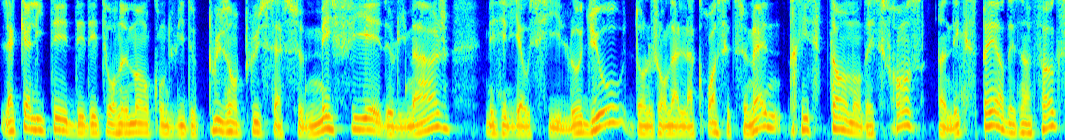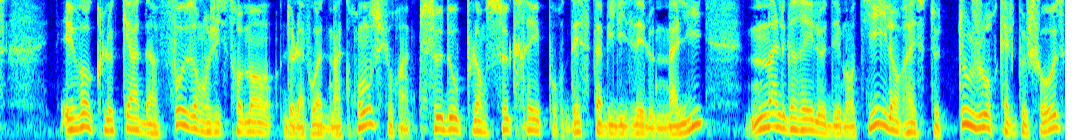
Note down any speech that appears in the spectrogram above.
La qualité des détournements conduit de plus en plus à se méfier de l'image, mais il y a aussi l'audio. Dans le journal La Croix cette semaine, Tristan Mendes France, un expert des Infox, évoque le cas d'un faux enregistrement de la voix de Macron sur un pseudo-plan secret pour déstabiliser le Mali. Malgré le démenti, il en reste toujours quelque chose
